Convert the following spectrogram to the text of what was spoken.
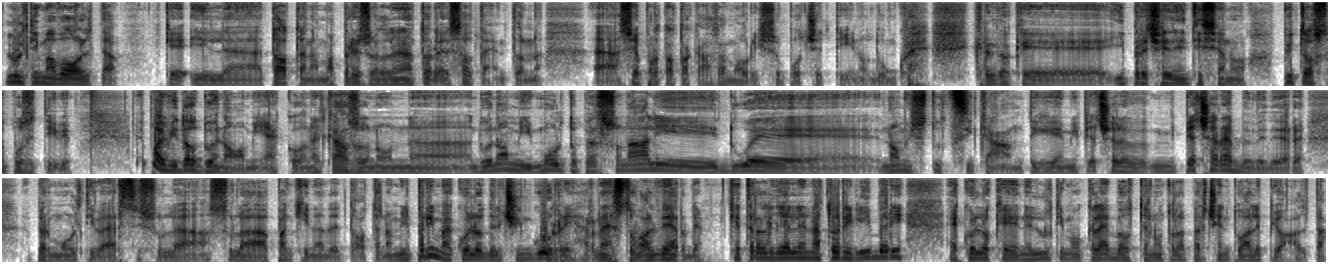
l'ultima volta che il Tottenham ha preso l'allenatore del Southampton, eh, si è portato a casa Maurizio Pocettino, dunque credo che i precedenti siano piuttosto positivi. E poi vi do due nomi, ecco, nel caso non... due nomi molto personali, due nomi stuzzicanti che mi piacerebbe, mi piacerebbe vedere per molti versi sulla, sulla, panchina del Tottenham. Il primo è quello del Cingurri, Ernesto Valverde, che tra gli allenatori liberi è quello che nell'ultimo club ha ottenuto la percentuale più alta.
